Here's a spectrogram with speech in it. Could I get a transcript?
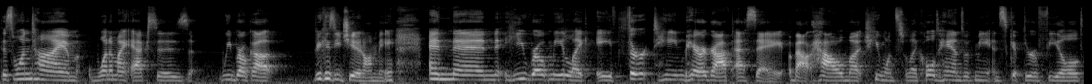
this one time, one of my exes, we broke up because he cheated on me. And then he wrote me like a 13 paragraph essay about how much he wants to like hold hands with me and skip through a field.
